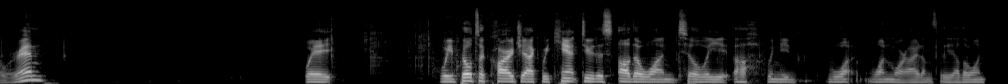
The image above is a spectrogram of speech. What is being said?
We're in. Wait. We built a car jack. We can't do this other one till we. Oh, we need one one more item for the other one.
